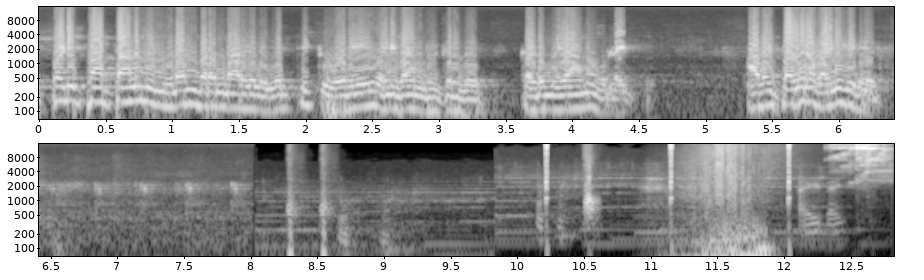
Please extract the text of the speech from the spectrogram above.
எப்படி பார்த்தாலும் என் உடன் பிறந்தார்கள் வெற்றிக்கு ஒரே வழிதான் இருக்கிறது. கடுமையான உழைப்பு. அதை தவிர வழி கிடையாது. I like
